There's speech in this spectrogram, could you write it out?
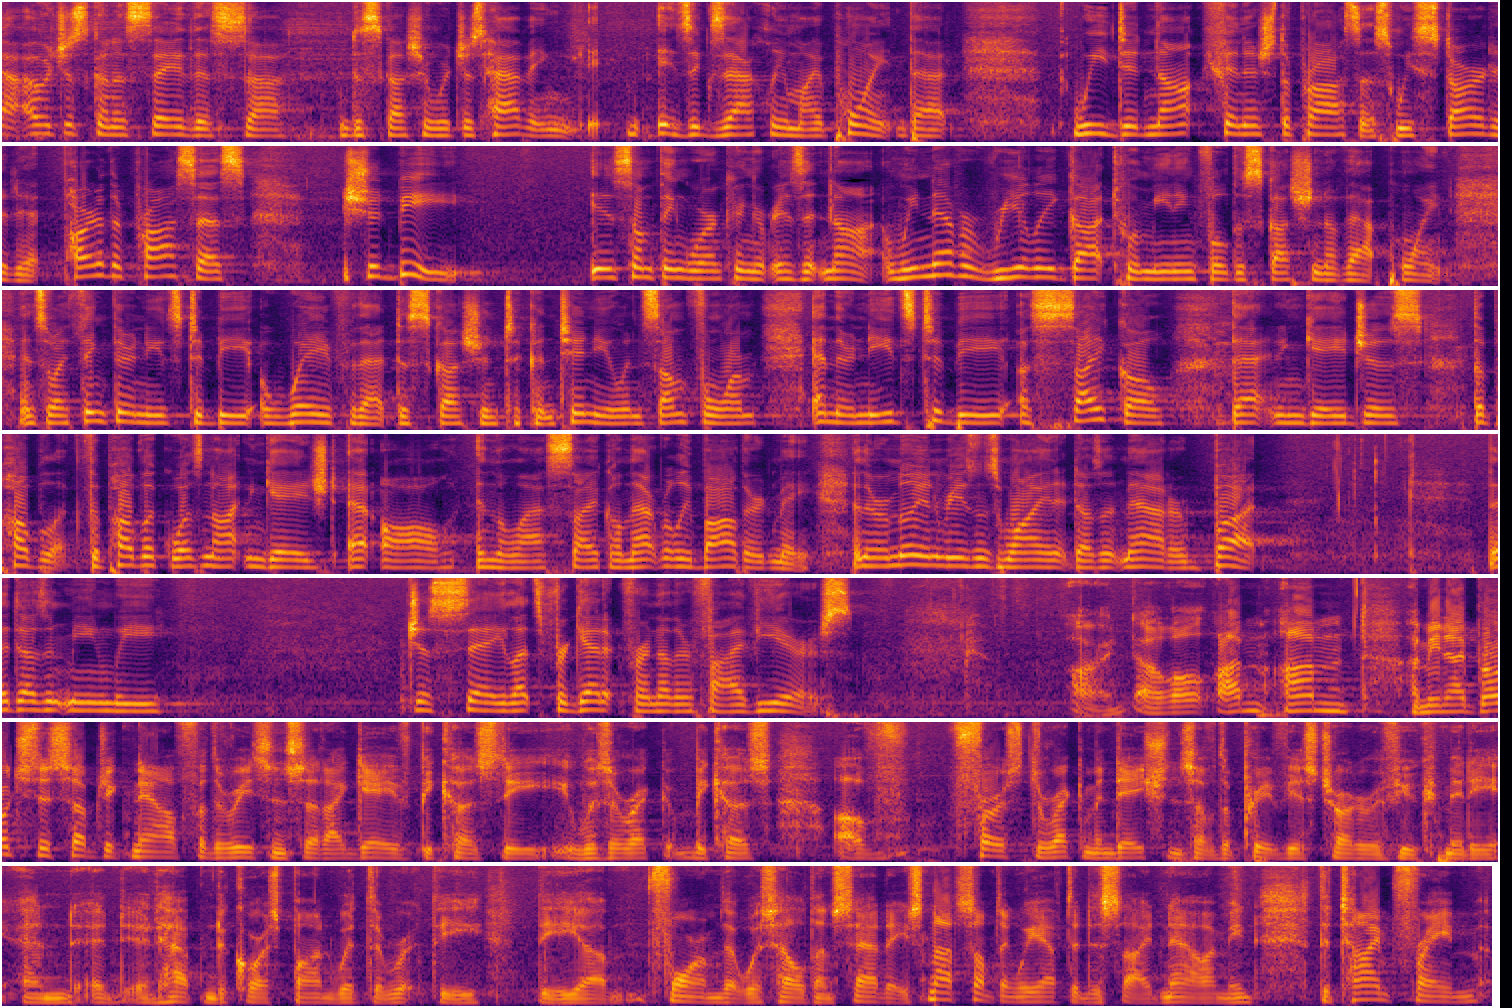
Yeah, I was just going to say this uh, discussion we're just having is exactly my point, that we did not finish the process. We started it. Part of the process should be, is something working or is it not? And we never really got to a meaningful discussion of that point. And so I think there needs to be a way for that discussion to continue in some form, and there needs to be a cycle that engages the public. The public was not engaged at all in the last cycle, and that really bothered me. And there are a million reasons why, and it doesn't matter, but that doesn't mean we just say, let's forget it for another five years. All right, uh, well, I'm, I'm, I mean, I broached this subject now for the reasons that I gave, because the, it was a, rec- because of, first, the recommendations of the previous Charter Review Committee, and it it happened to correspond with the, the, the um, forum that was held on Saturday. It's not something we have to decide now. I mean, the time frame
